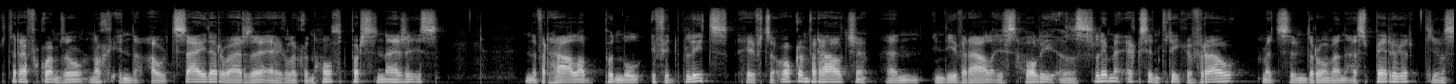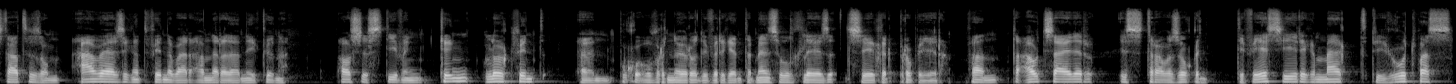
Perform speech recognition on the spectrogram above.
Achteraf kwam ze ook nog in The Outsider, waar zij eigenlijk een hoofdpersonage is. In de verhalenbundel If It Bleeds heeft ze ook een verhaaltje. En in die verhaal is Holly een slimme, excentrieke vrouw met syndroom van Asperger, die in staat is om aanwijzingen te vinden waar anderen dat niet kunnen. Als je Stephen King leuk vindt en boeken over neurodivergente mensen wilt lezen, zeker proberen. Van The Outsider is trouwens ook een tv-serie gemaakt die goed was.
